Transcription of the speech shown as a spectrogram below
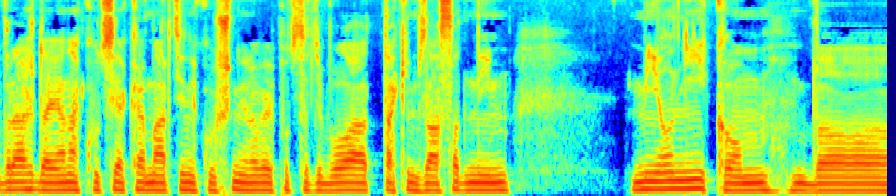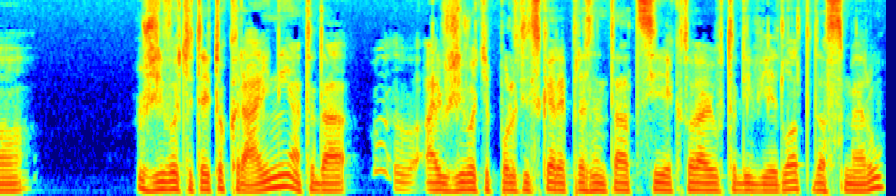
vražda Jana Kuciaka a Martiny Kušnírovej v podstate bola takým zásadným milníkom v živote tejto krajiny a teda aj v živote politickej reprezentácie, ktorá ju vtedy viedla, teda Smeru,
